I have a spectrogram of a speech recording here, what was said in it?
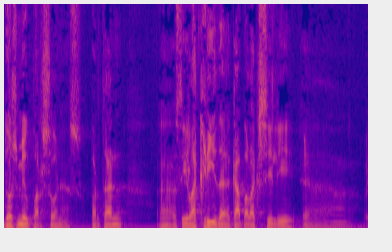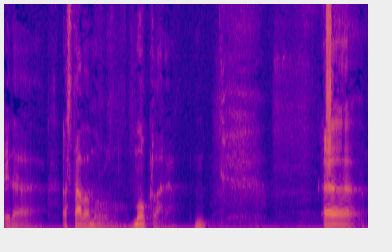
2.000 persones. Per tant, eh, és dir, la crida cap a l'exili eh, era, estava molt, molt clara. Mm? Eh,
